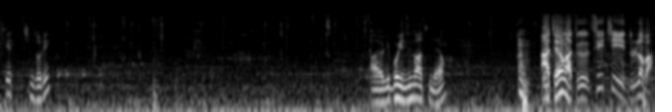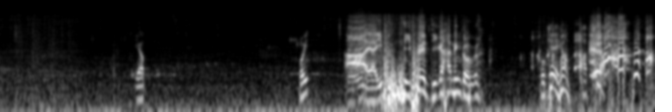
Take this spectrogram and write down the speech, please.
시계 침 소리? 아 여기 뭐 있는 것 같은데요? 아, 재영아, 그 스위치 눌러봐. 얍 보잇 아, 야, 이번, 이번엔 네가 하는 거구나. 오케이 형 갑시다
